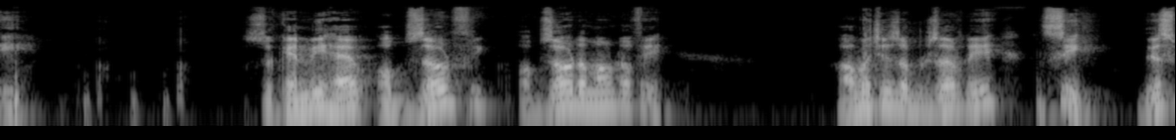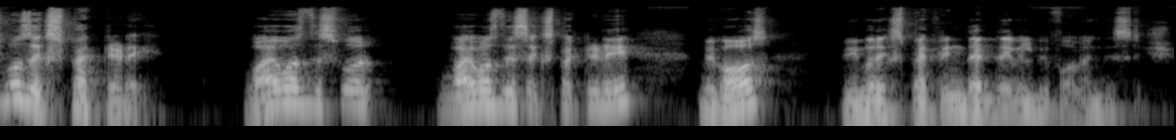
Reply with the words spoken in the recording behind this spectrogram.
A. So can we have observed observed amount of A? How much is observed A? See, this was expected A. Why was this for why was this expected A? Because we were expecting that they will be following this ratio.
